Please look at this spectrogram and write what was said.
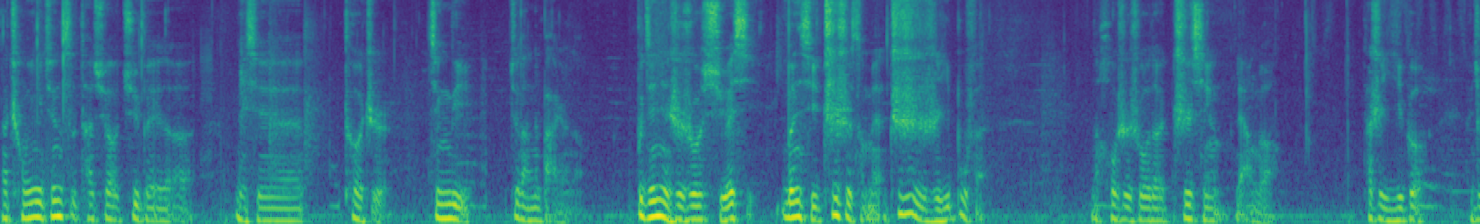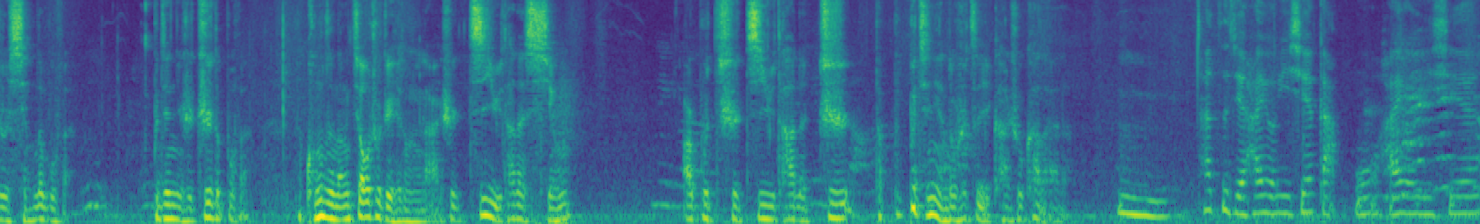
那成为一个君子，他需要具备的那些特质、经历，就在那摆着呢。不仅仅是说学习、温习知识层面，知识只是一部分。那后世说的知行两个，它是一个，那就是行的部分，不仅仅是知的部分。孔子能教出这些东西来，是基于他的行，而不是基于他的知。他不不仅仅都是自己看书看来的。嗯，他自己还有一些感悟，还有一些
